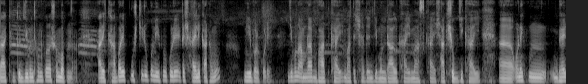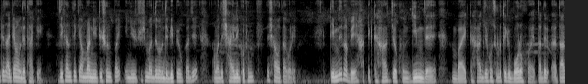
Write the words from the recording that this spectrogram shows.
না খেলে তো জীবন ধারণ করা সম্ভব না। আর এই খাবারের পুষ্টির উপর নির্ভর করে একটা শারীরিক কাঠামো নির্ভর করে। যেমন আমরা ভাত খাই, ভাতের সাথে যেমন ডাল খাই, মাছ খাই, শাকসবজি খাই অনেক ভ্যারাইটিস আইটেম আমাদের থাকে। যেখান থেকে আমরা নিউট্রিশন পাই, এই নিউট্রিশন মাধ্যমে আমাদের বিপেও কাজে, আমাদের শারীরিক গঠন সহায়তা করে। তেমনিভাবে একটা হাঁস যখন ডিম দেয় বা একটা হাঁস যখন ছোটো থেকে বড় হয়, তাদের, তার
